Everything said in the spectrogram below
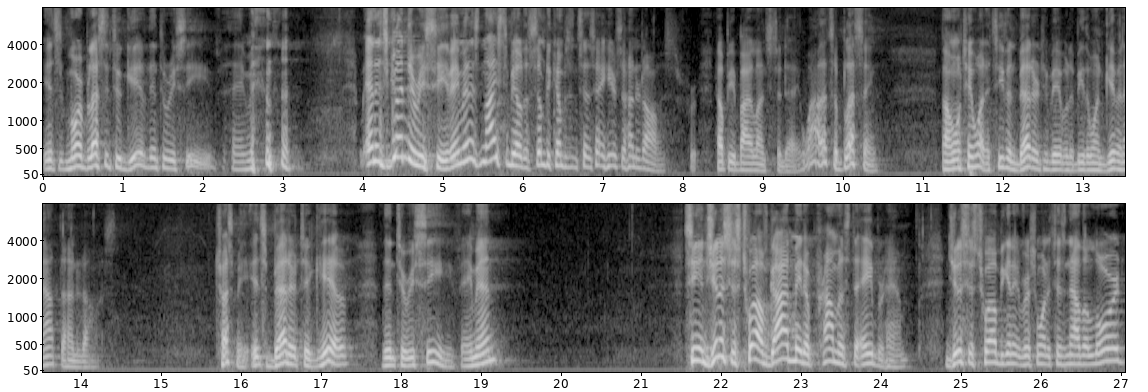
it's more blessed to give than to receive. Amen. and it's good to receive. Amen. It's nice to be able to, somebody comes and says, hey, here's $100 for help you buy lunch today. Wow, that's a blessing. But I want to tell you what, it's even better to be able to be the one giving out the $100. Trust me, it's better to give than to receive. Amen? See, in Genesis 12, God made a promise to Abraham. Genesis 12, beginning at verse 1, it says, Now the Lord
